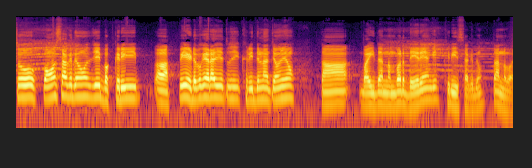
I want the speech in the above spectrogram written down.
ਸੋ ਪਹੁੰਚ ਸਕਦੇ ਹੋ ਜੇ ਬੱਕਰੀ ਭੇਡ ਵਗੈਰਾ ਜੇ ਤੁਸੀਂ ਖਰੀਦਣਾ ਚਾਹੁੰਦੇ ਹੋ ਤਾਂ ਬਾਈ ਦਾ ਨੰਬਰ ਦੇ ਰਹੇ ਹਾਂਗੇ ਖਰੀਦ ਸਕਦੇ ਹੋ। ਧੰਨਵਾਦ।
